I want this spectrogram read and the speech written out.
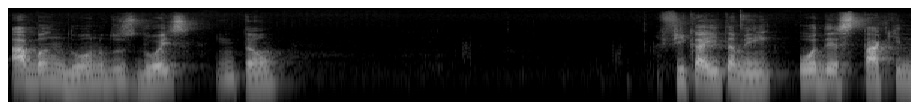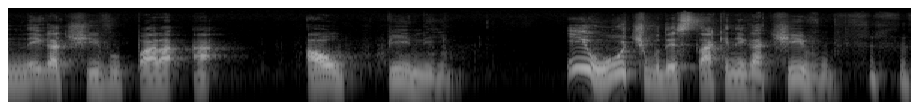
abandono dos dois. Então, fica aí também o destaque negativo para a Alpine. E o último destaque negativo.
